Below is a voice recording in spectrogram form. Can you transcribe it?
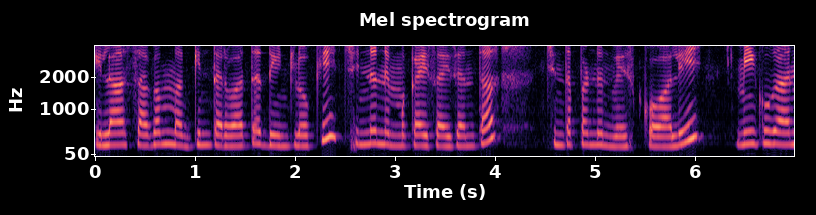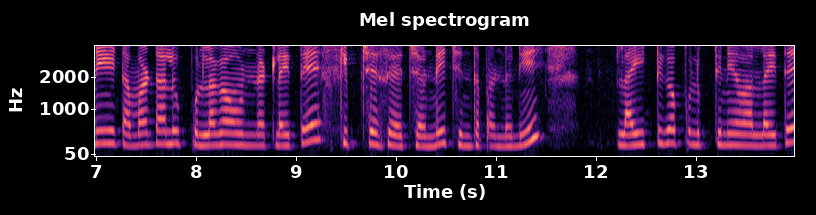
ఇలా సగం మగ్గిన తర్వాత దీంట్లోకి చిన్న నిమ్మకాయ సైజ్ అంతా చింతపండును వేసుకోవాలి. మీకు కానీ టమాటాలు పుల్లగా ఉన్నట్లయితే స్కిప్ చేసేయచ్చండి చింతపండుని. లైట్గా పులుపు తినే వాళ్ళైతే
